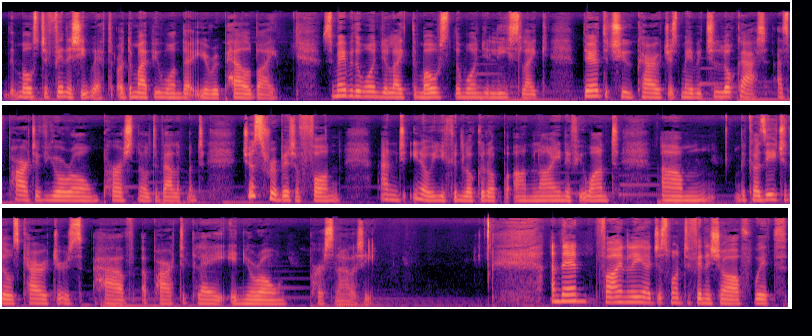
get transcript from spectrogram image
the most affinity with, or there might be one that you're repelled by. So maybe the one you like the most, the one you least like. They're the two characters maybe to look at as part of your own personal development, just for a bit of fun. And you know, you can look it up online if you want, um, because each of those characters have a part to play in your own personality. And then finally, I just want to finish off with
